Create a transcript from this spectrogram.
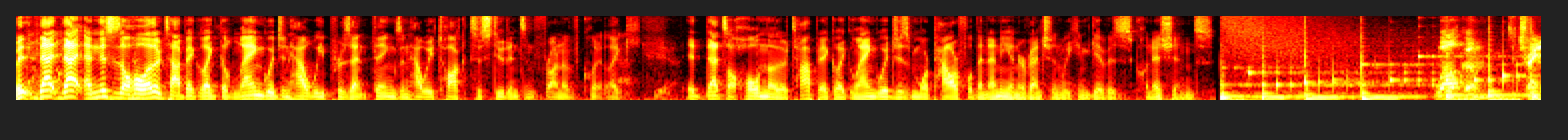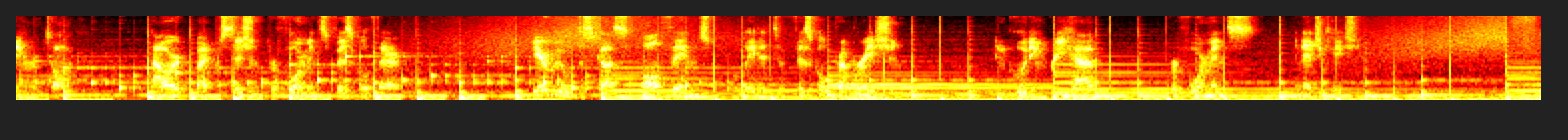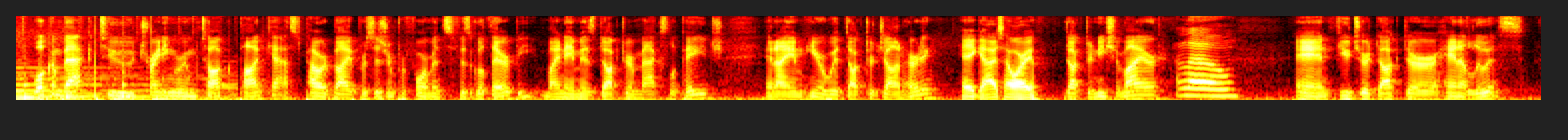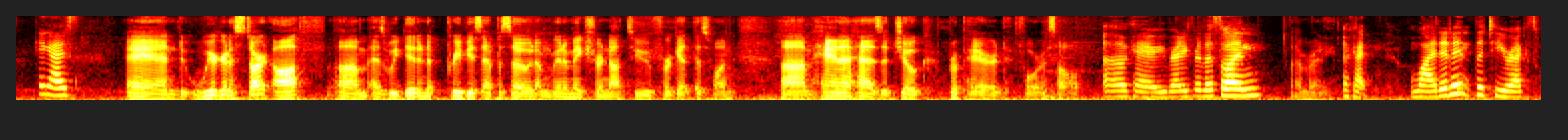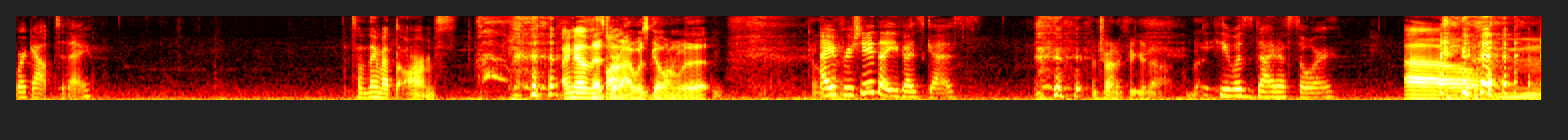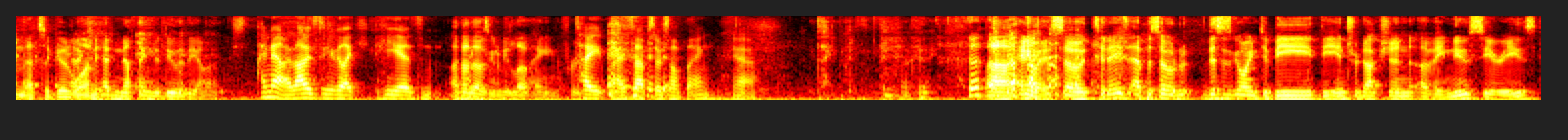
But that that and this is a whole other topic, like the language and how we present things and how we talk to students in front of cl- like Yeah. it, that's a whole nother topic. Like language is more powerful than any intervention we can give as clinicians. Welcome to Training Room Talk, powered by Precision Performance Physical Therapy. Here we will discuss all things related to physical preparation, including rehab, performance, and education. Welcome back to Training Room Talk podcast, powered by Precision Performance Physical Therapy. My name is Dr. Max LePage, and I am here with Dr. John Herding, Hey guys, how are you? Dr. Nisha Meyer, Hello. and future Dr. Hannah Lewis. Hey guys. And we're going to start off um, as we did in a previous episode. I'm going to make sure not to forget this one. Um, Hannah has a joke prepared for us all. Okay, are you ready for this one? I'm ready. Okay. Why didn't the T Rex work out today? Something about the arms. I know this That's where. I was going with it. Go I ahead. appreciate that you guys guess. I'm trying to figure it out, but he was dinosaur. Oh. Mm, that's a good actually one. had nothing to do with the arms. I know. I thought it was gonna be like he is I thought that was going to be low hanging fruit. tight biceps or something. Yeah. Tight Okay. Uh, anyway, so today's episode, this is going to be the introduction of a new series,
